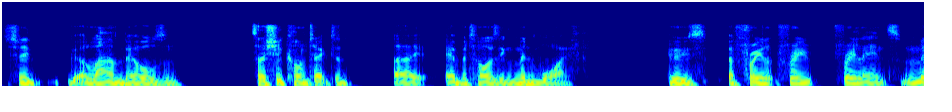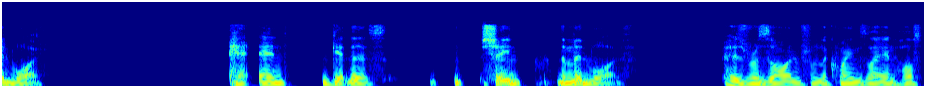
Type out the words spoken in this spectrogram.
she got alarm bells, and so she contacted a advertising midwife, who's a free free freelance midwife, and get this, she the midwife has resigned from the Queensland hosp-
